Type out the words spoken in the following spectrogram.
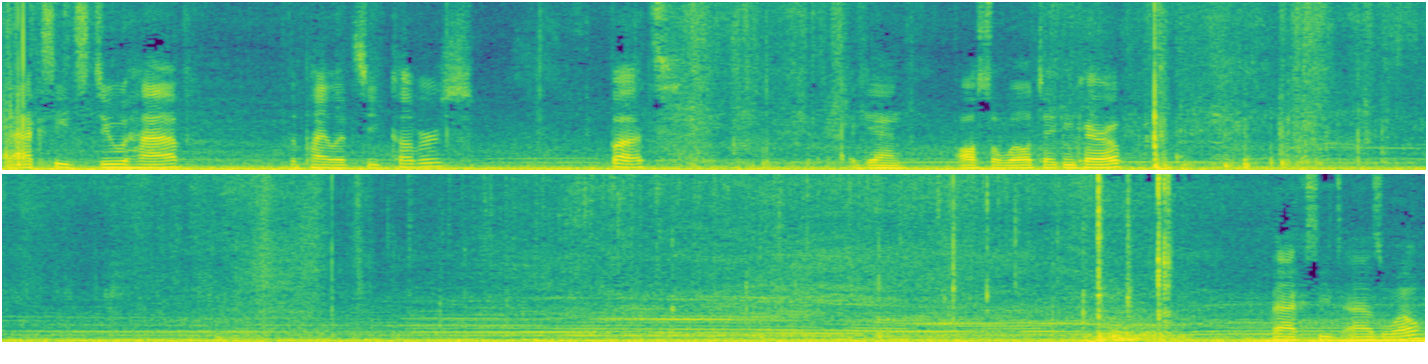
Back seats do have the pilot seat covers but again also well taken care of back seats as well.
